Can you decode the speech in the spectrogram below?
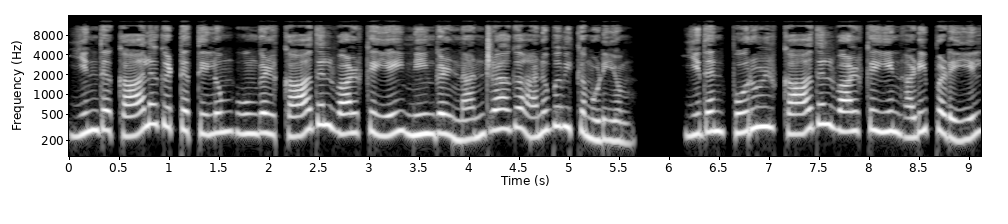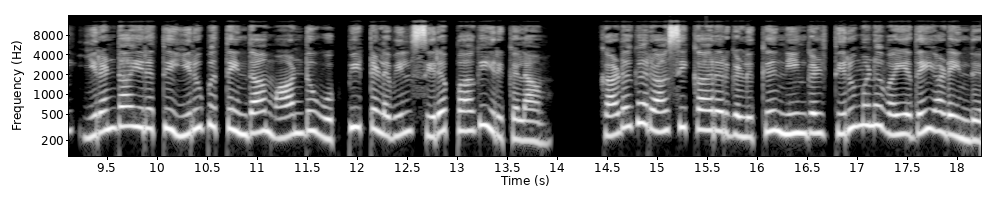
இந்த காலகட்டத்திலும் உங்கள் காதல் வாழ்க்கையை நீங்கள் நன்றாக அனுபவிக்க முடியும். இதன் பொருள் காதல் வாழ்க்கையின் அடிப்படையில் இரண்டாயிரத்து இருபத்தைந்தாம் ஆண்டு ஒப்பீட்டளவில் சிறப்பாக இருக்கலாம். கடக ராசிக்காரர்களுக்கு நீங்கள் திருமண வயதை அடைந்து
